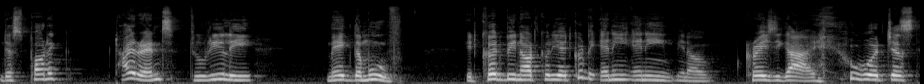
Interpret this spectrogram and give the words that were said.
despotic tyrant to really make the move. It could be North Korea, it could be any any you know crazy guy who would just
